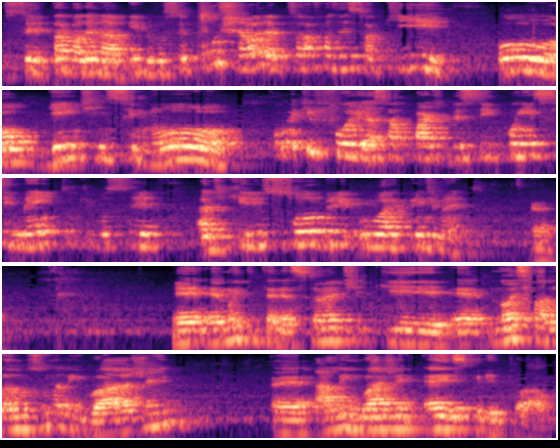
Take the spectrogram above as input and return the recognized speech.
Você estava lendo a Bíblia, você, puxa, olha, precisava fazer isso aqui, ou alguém te ensinou? Como é que foi essa parte desse conhecimento que você adquiriu sobre o arrependimento? É, é, é muito interessante que é, nós falamos uma linguagem, é, a linguagem é espiritual.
